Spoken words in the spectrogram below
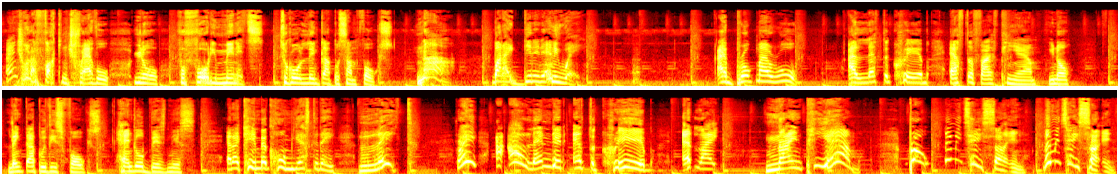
I ain't trying to fucking travel, you know, for 40 minutes to go link up with some folks. Nah. But I did it anyway. I broke my rule. I left the crib after 5 p.m., you know, linked up with these folks, handled business, and I came back home yesterday late, right? I, I landed at the crib at like 9 p.m. Bro, let me tell you something. Let me tell you something.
